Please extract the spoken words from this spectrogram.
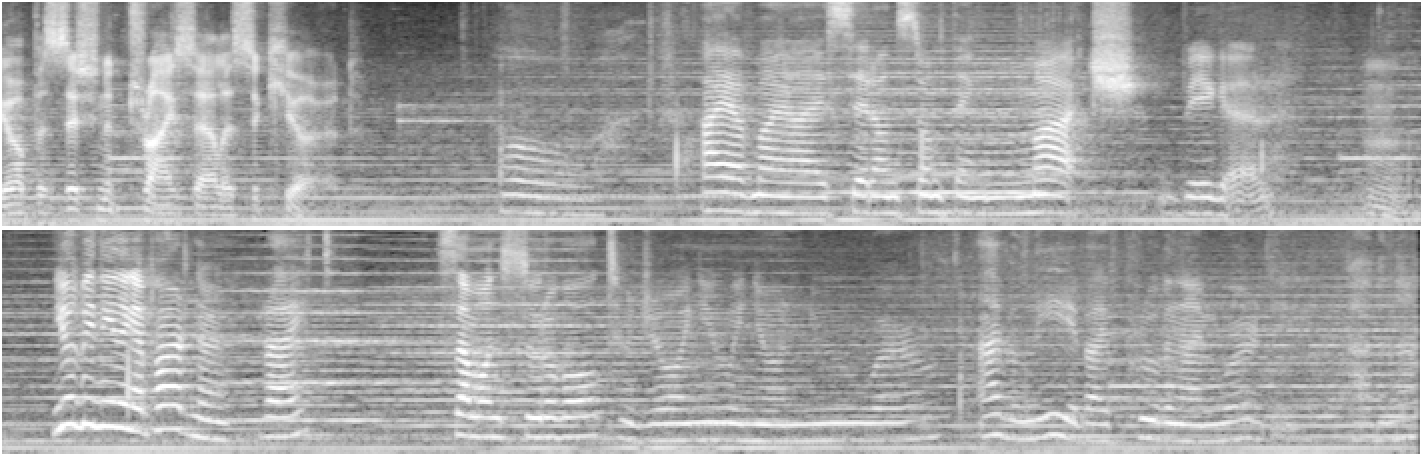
Your position at Tricell is secured. Oh, I have my eyes set on something much bigger. Hmm. You'll be needing a partner, right? Someone suitable to join you in your new world? I believe I've proven I'm worthy, haven't I?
